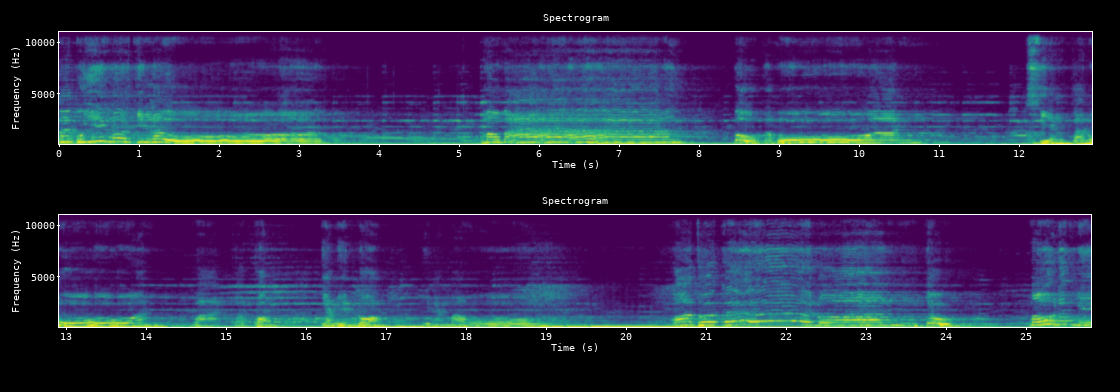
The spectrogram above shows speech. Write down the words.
มากูยิงเมากินเหล้าเมามาเบากระมวนเสียงกระนวนวาดกระพองยังเห็นดองที่นังเมาขอโทษเด้อนวงเจ้าเมาน้ำเมี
